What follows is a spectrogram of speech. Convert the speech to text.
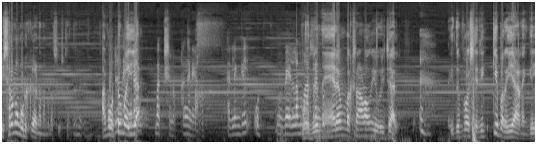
വിശ്രമം കൊടുക്കുകയാണ് നമ്മുടെ സിസ്റ്റത്തിന് അപ്പൊ ഒട്ടും വയ്യ. ഭക്ഷണം അങ്ങനെയാണ്. അല്ലെങ്കിൽ വെള്ളം ഒരു നേരം ഭക്ഷണമാണോ എന്ന് ചോദിച്ചാൽ ഇതിപ്പോ ശരിക്ക് പറയുകയാണെങ്കിൽ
